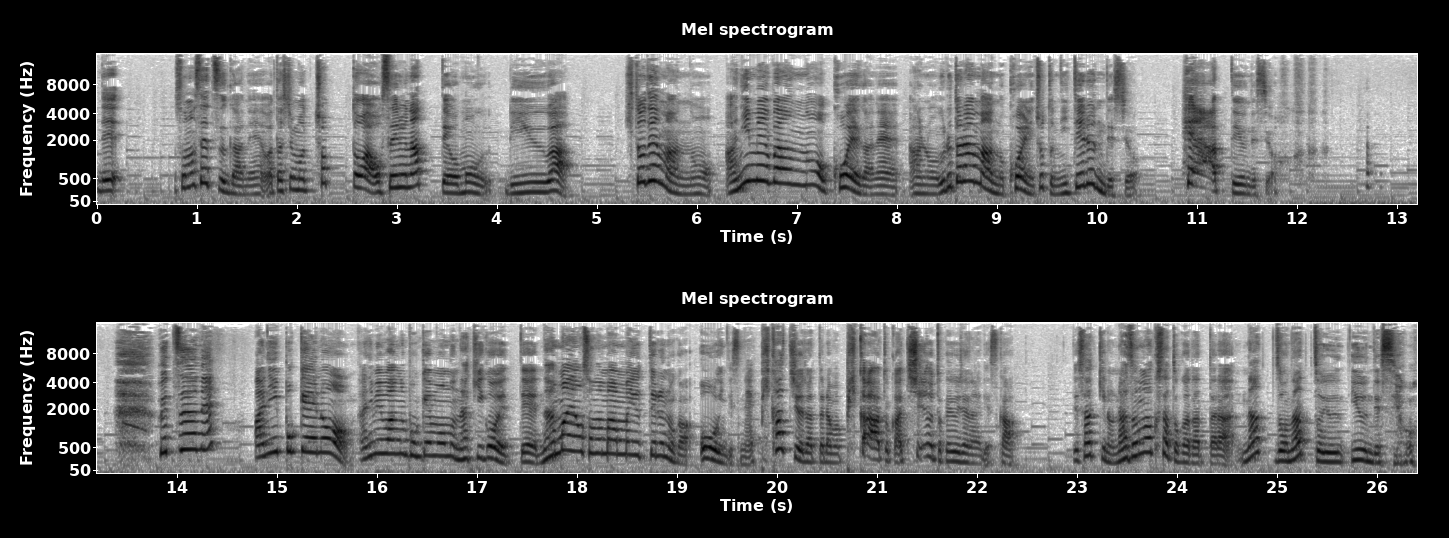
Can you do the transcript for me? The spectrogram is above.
で、その説がね、私もちょっとは押せるなって思う理由は、ヒトデマンのアニメ版の声がね、あの、ウルトラマンの声にちょっと似てるんですよ。ヘアーって言うんですよ。普通ね、アニポケの、アニメ版のポケモンの鳴き声って、名前をそのまんま言ってるのが多いんですね。ピカチュウだったらピカーとかチューとか言うじゃないですか。で、さっきの謎の草とかだったら、ナッゾナッゾ言うんですよ。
